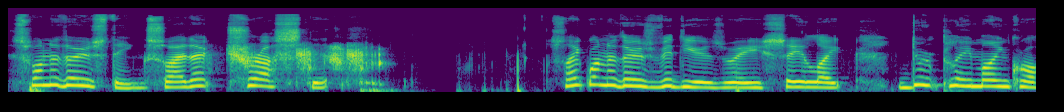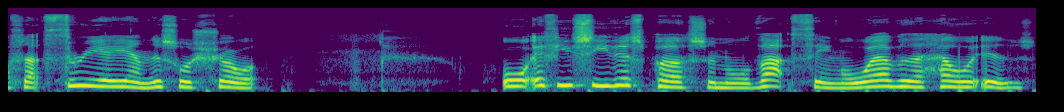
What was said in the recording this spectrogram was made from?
It's one of those things, so I don't trust it. It's like one of those videos where you say like, don't play Minecraft at 3 a.m. This will show up. Or if you see this person or that thing or whatever the hell it is,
